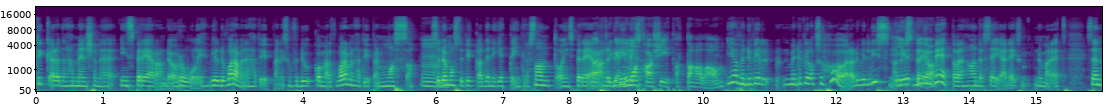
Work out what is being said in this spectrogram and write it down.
Tycker du att den här människan är inspirerande och rolig? Vill du vara med den här typen? Liksom, för du kommer att vara med den här typen massa. Så då måste du tycka att den är jätteintressant och inspirerande. Mm. Verkligen, du ni vill måste ha skit att tala om. Ja, men du, vill, men du vill också höra, du vill lyssna, du vill, Just det, du vill ja. veta vad den här andra säger, det är liksom nummer ett. Sen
